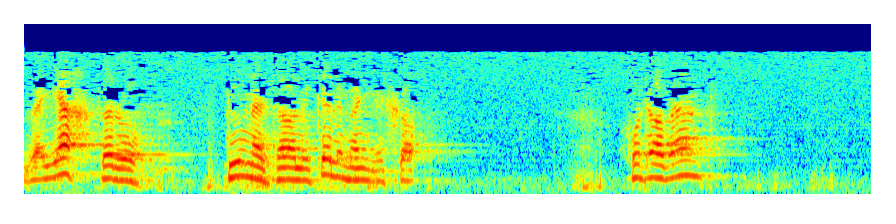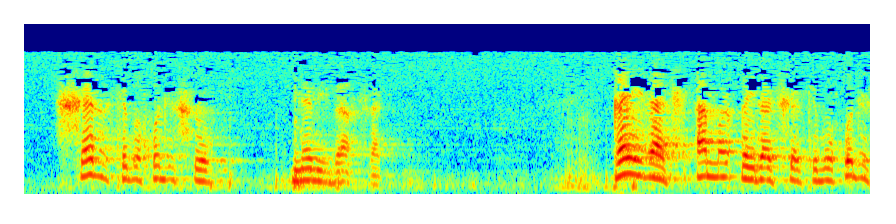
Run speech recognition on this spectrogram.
و یغفر دون ذالک لمن یشاء. خداوند شرک به خودش رو نمی بخشد غیرش اما غیرش شرک به خودش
